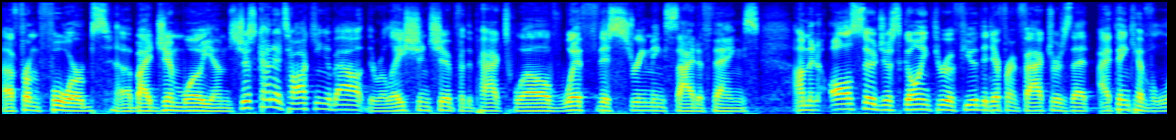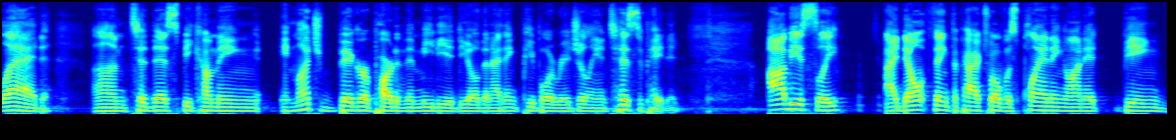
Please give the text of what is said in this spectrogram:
uh, from Forbes uh, by Jim Williams, just kind of talking about the relationship for the Pac 12 with this streaming side of things. Um, and also just going through a few of the different factors that I think have led um, to this becoming a much bigger part of the media deal than I think people originally anticipated. Obviously, I don't think the Pac 12 was planning on it being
